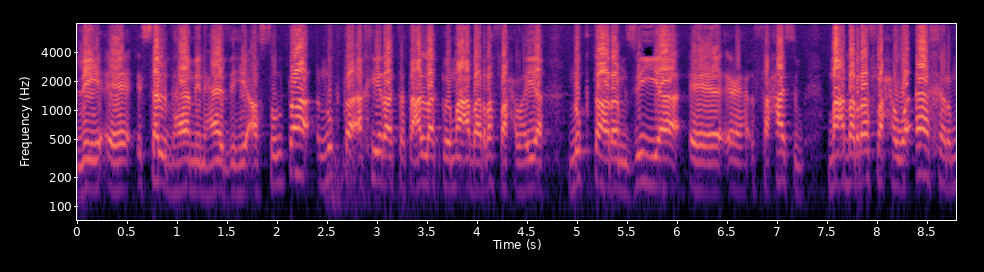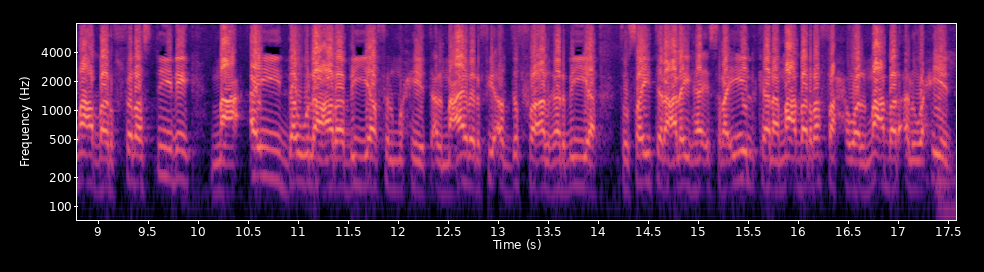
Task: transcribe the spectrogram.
لسلبها من هذه السلطة. نقطة أخيرة تتعلق بمعبر رفح وهي نقطة رمزية فحسب. معبر رفح هو آخر معبر فلسطيني مع أي دولة عربية في المحيط. المعابر في الضفة الغربية تسيطر عليها إسرائيل. كان معبر رفح هو المعبر الوحيد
